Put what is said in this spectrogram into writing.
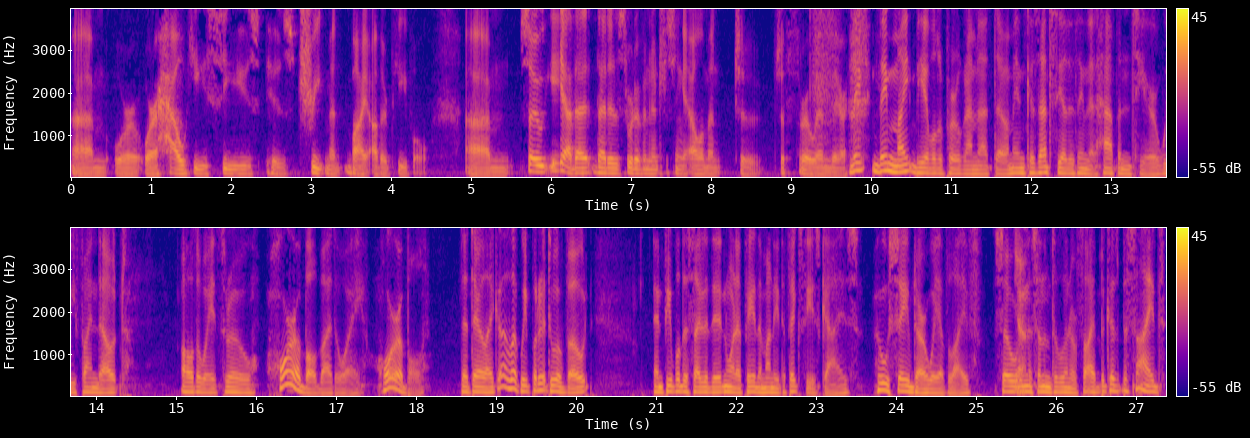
um, or or how he sees his treatment by other people. Um, so yeah, that that is sort of an interesting element to to throw in there. They they might be able to program that though. I mean, because that's the other thing that happens here. We find out all the way through. Horrible, by the way, horrible that they're like, oh look, we put it to a vote, and people decided they didn't want to pay the money to fix these guys who saved our way of life. So we're Yeah. going to send them to Lunar Five because besides,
